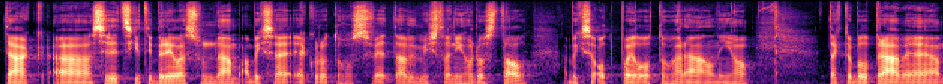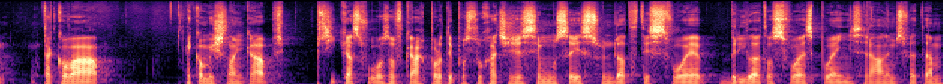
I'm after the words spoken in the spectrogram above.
tak uh, si vždycky ty brýle sundám, abych se jako do toho světa vymyšleného dostal, abych se odpojil od toho reálného. Tak to byl právě taková jako myšlenka a příkaz v uvozovkách pro ty posluchače, že si musí sundat ty svoje brýle, to svoje spojení s reálným světem,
